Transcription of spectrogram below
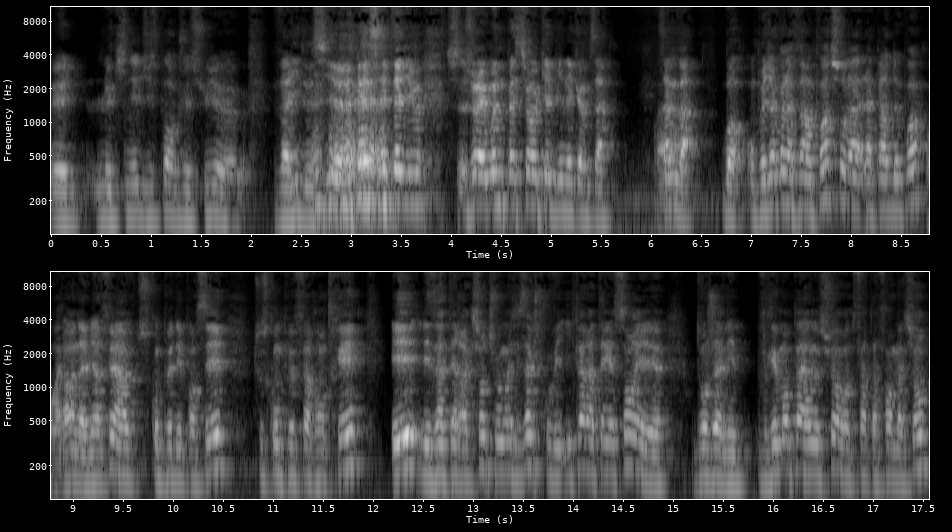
Et le kiné du sport que je suis euh, valide aussi euh. J'aurais moins de passion au cabinet comme ça. Voilà. Ça me va. Bon, on peut dire qu'on a fait un point sur la, la perte de poids. Ouais. Là, on a bien fait hein, tout ce qu'on peut dépenser, tout ce qu'on peut faire rentrer et les interactions. Tu vois, moi, c'est ça que je trouvais hyper intéressant et euh, dont j'avais vraiment pas la notion avant de faire ta formation.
